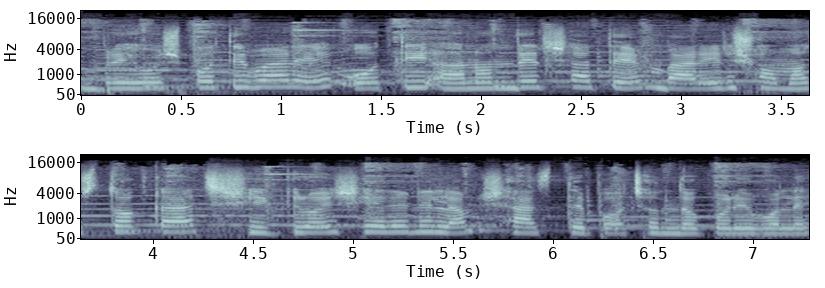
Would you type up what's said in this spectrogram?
বৃহস্পতিবারে অতি আনন্দের সাথে বাড়ির সমস্ত কাজ শীঘ্রই সেরে নিলাম সাজতে পছন্দ করি বলে।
